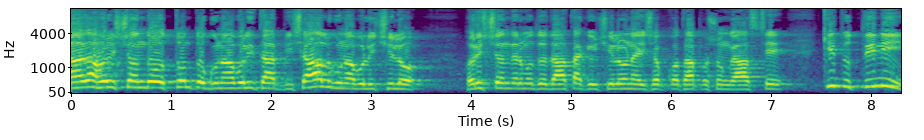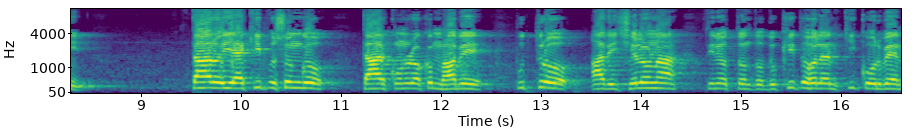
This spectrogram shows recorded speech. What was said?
রাজা হরিশ্চন্দ্র অত্যন্ত গুণাবলী, তার বিশাল গুণাবলী ছিল। হরিশ্চন্দ্রের মতো দাতা কেউ ছিল না এইসব কথা প্রসঙ্গ আসছে। কিন্তু তিনি তার ওই একই প্রসঙ্গ, তার কোন ভাবে পুত্র আদি ছিল না। তিনি অত্যন্ত দুঃখিত হলেন, কি করবেন?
